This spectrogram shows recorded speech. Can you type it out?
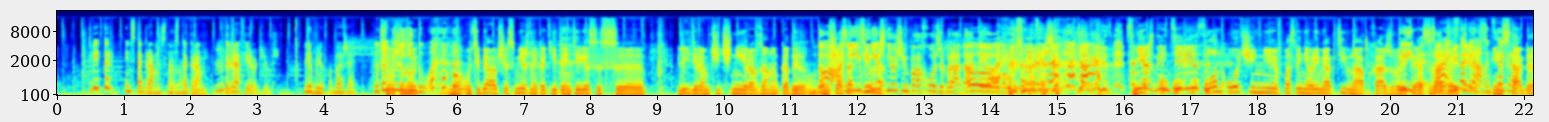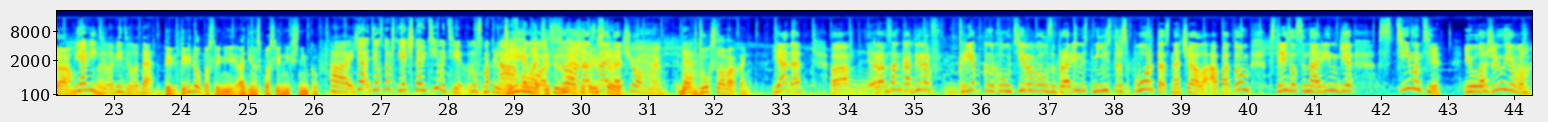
Твиттер, Инстаграм в основном. Инстаграм. Фотографировать любишь. Люблю, обожаю. Но только Слушай, не ну, еду. Ну, у тебя вообще смежные какие-то интересы с э, лидером Чечни Равзаном Кадыровым. Да, Он щас они активно- внешне очень похожи, бородатые О, оба. понимаешь? У тебя, говорит, Нет, смежные о- о- интересы. Он очень в последнее время активно обхаживает и Твиттер, да, осваивает Инстаграм. Я Да. видела, видела, да. Ты, видел последний, один из последних снимков? А, я, дело в том, что я читаю Тимати, ну, смотрю. А, Тимати, ты знаешь она эту знает, историю. о чем мы. Да. Ну, в двух словах, Ань. Я, да. А, Рамзан Кадыров крепко нокаутировал за провинность министра спорта сначала, а потом встретился на ринге с Тимати и уложил его.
